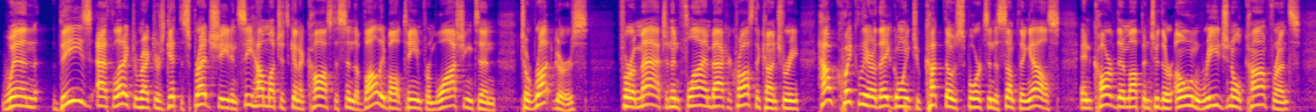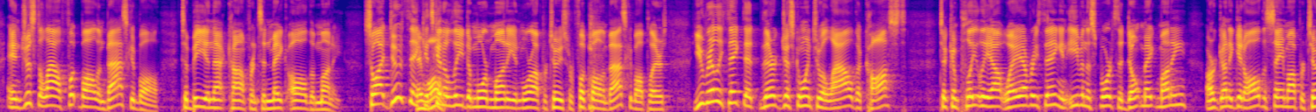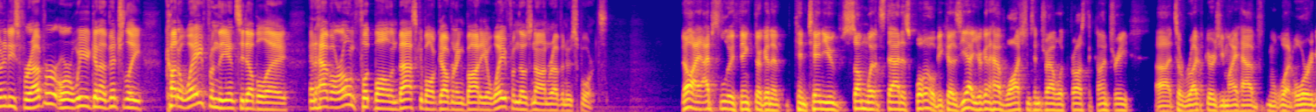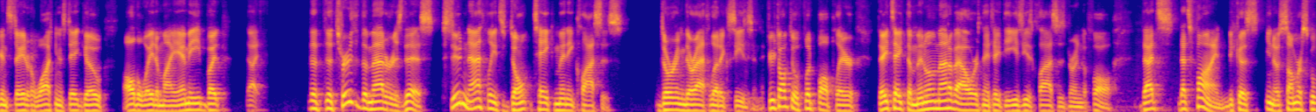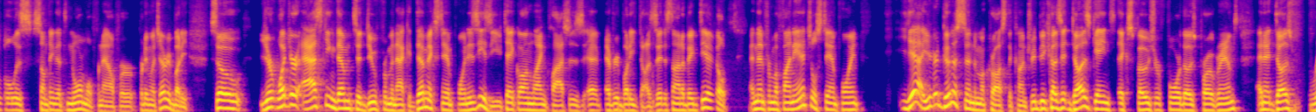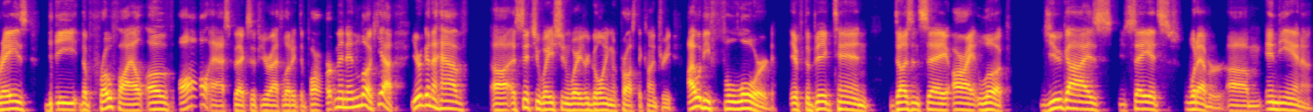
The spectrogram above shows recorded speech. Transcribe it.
when these athletic directors get the spreadsheet and see how much it's going to cost to send the volleyball team from Washington to Rutgers for a match and then flying back across the country, how quickly are they going to cut those sports into something else and carve them up into their own regional conference and just allow football and basketball to be in that conference and make all the money? So I do think they it's going to lead to more money and more opportunities for football and basketball players. You really think that they're just going to allow the cost to completely outweigh everything, and even the sports that don't make money are going to get all the same opportunities forever, or are we going to eventually cut away from the NCAA and have our own football and basketball governing body away from those non-revenue sports? No, I absolutely think they're going to continue somewhat status quo because, yeah, you're going to have Washington travel across the country uh, to Rutgers. You might have what Oregon State or Washington State go all the way to Miami, but uh, the, the truth of the matter is this student athletes don't take many classes during their athletic season. If you talk to a football player, they take the minimum amount of hours and they take the easiest classes during the fall. That's that's fine because you know summer school is something that's normal for now for pretty much everybody. So you're what you're asking them to do from an academic standpoint is easy. You take online classes, everybody does it. It's not a big deal. And then from a financial standpoint, yeah, you're going to send them across the country because it does gain exposure for those programs and it does raise the the profile of all aspects of your athletic department. And look, yeah, you're going to have uh, a situation where you're going across the country. I would be floored if the Big Ten doesn't say, "All right, look, you guys say it's whatever, um, Indiana,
